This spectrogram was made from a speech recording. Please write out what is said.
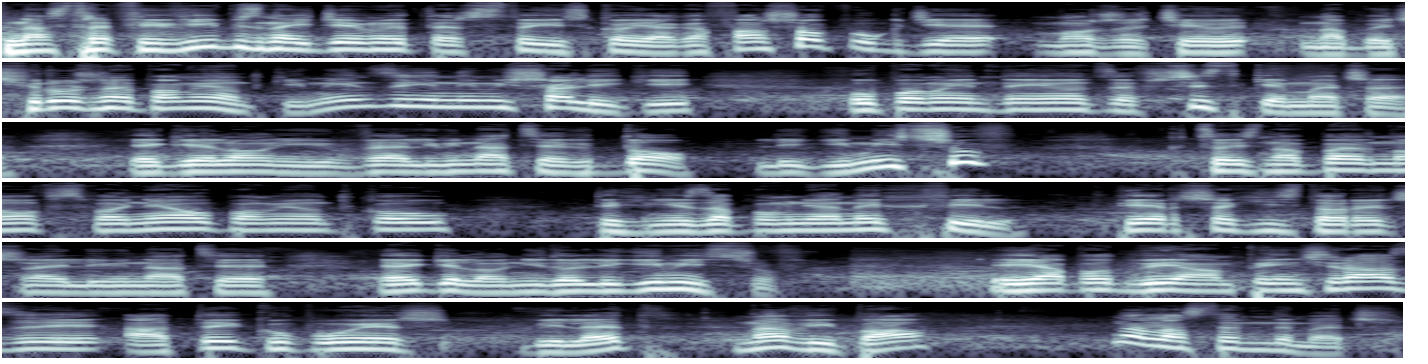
Na strefie VIP znajdziemy też stoisko Jaga Fan Shopu, gdzie możecie nabyć różne pamiątki, m.in. szaliki upamiętniające wszystkie mecze Jagiellonii w eliminacjach do Ligi Mistrzów, co jest na pewno wspaniałą pamiątką tych niezapomnianych chwil. Pierwsze historyczne eliminacje Jagiellonii do Ligi Mistrzów. Ja podbijam 5 razy, a ty kupujesz bilet na VIP-a na następny mecz.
